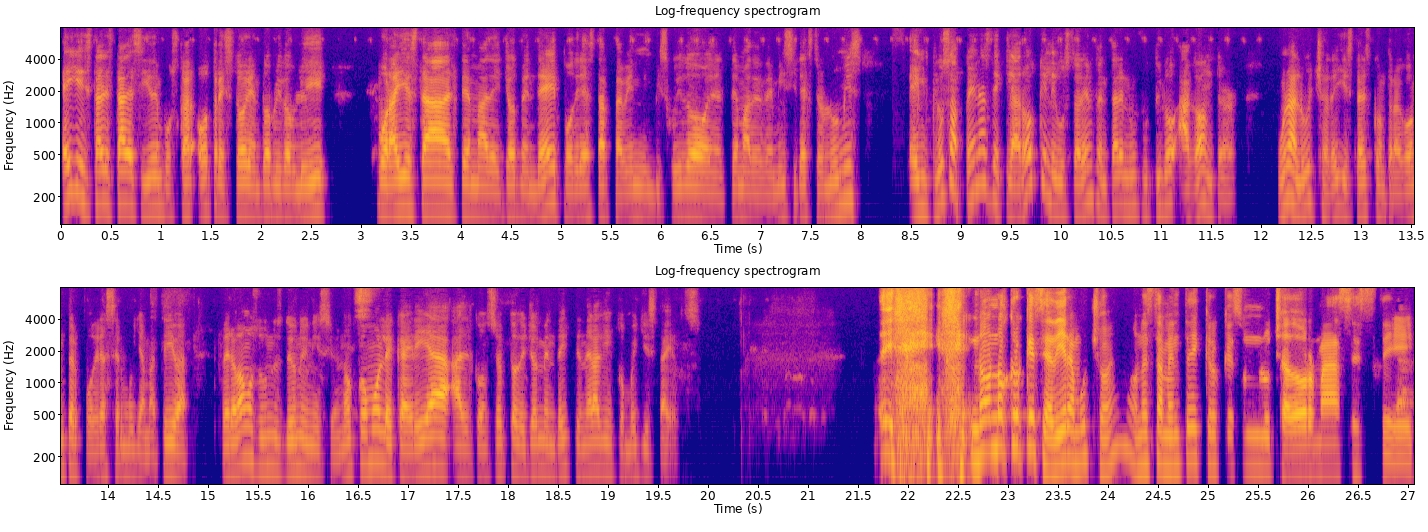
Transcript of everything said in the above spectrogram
AJ Styles está decidido en buscar otra historia en WWE. Por ahí está el tema de Judgment Day, podría estar también inviscuido en el tema de The Miz y Dexter Loomis, e incluso apenas declaró que le gustaría enfrentar en un futuro a Gunter. Una lucha de AJ Styles contra Gunter podría ser muy llamativa, pero vamos desde un, un inicio, ¿no? ¿Cómo le caería al concepto de Judgment Day tener a alguien como AJ Styles? No, no creo que se adhiera mucho, ¿eh? honestamente, creo que es un luchador más, este,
